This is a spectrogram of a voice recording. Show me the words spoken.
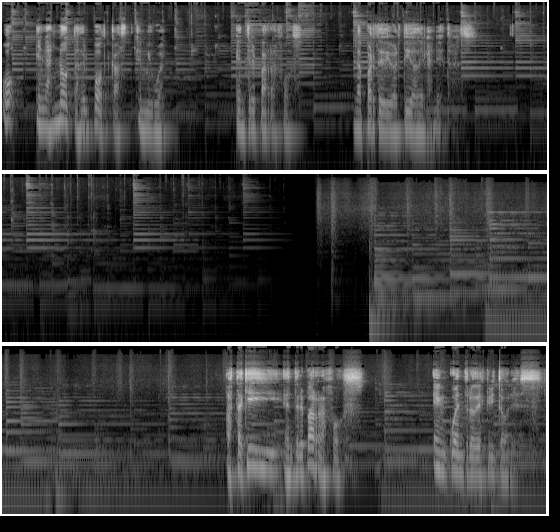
o en las notas del podcast en mi web. Entre párrafos, la parte divertida de las letras. Hasta aquí, entre párrafos, Encuentro de Escritores.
